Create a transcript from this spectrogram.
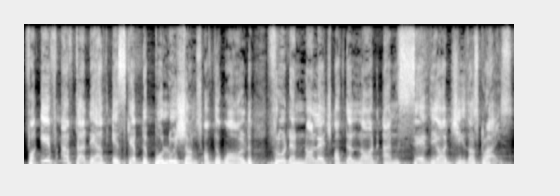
For if after they have escaped the pollutions of the world through the knowledge of the Lord and Savior Jesus Christ,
